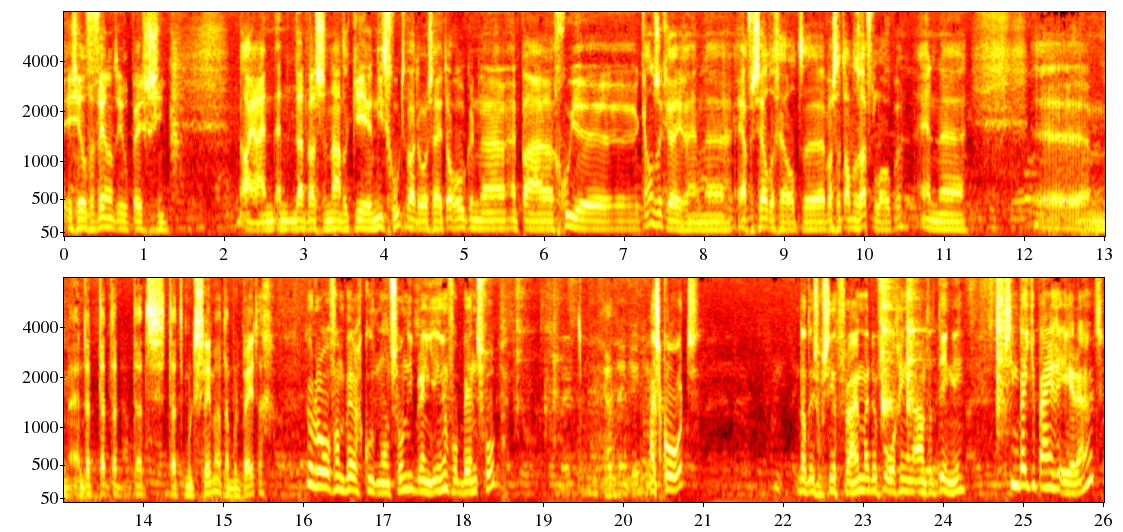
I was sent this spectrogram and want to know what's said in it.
is heel vervelend Europees gezien. Nou ja, en, en, dat was een aantal keren niet goed, waardoor zij toch ook een, een paar goede kansen kregen. En ja, voor hetzelfde geld was dat anders afgelopen. En, en dat, dat, dat, dat, dat moet slimmer, dat moet beter. De rol van Berg Goedmondson, die breng je in voor Benschop. Hij scoort. Dat is op zich vrij, maar daarvoor gingen een aantal dingen. Ziet een beetje op eigen eer uit.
